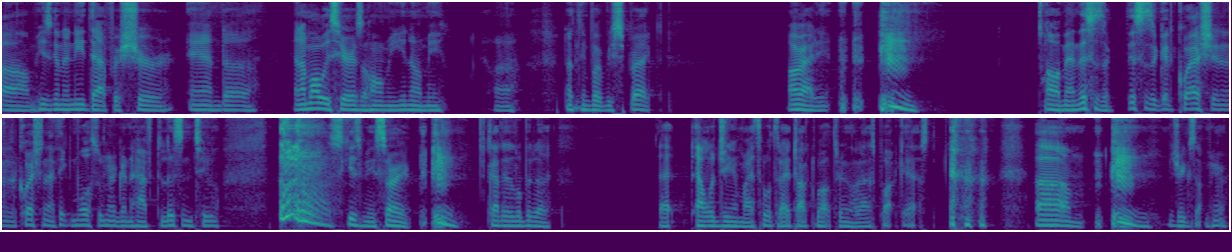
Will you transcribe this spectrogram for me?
um, he's gonna need that for sure. And uh and i'm always here as a homie. You know me. Uh nothing but respect. All righty. oh man this is a this is a good question and a question i think most women are gonna have to listen to excuse me, sorry. Got a little bit of that allergy in my throat that I talked about during the last podcast. um, drink something here.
